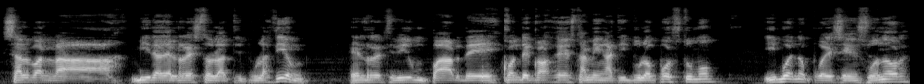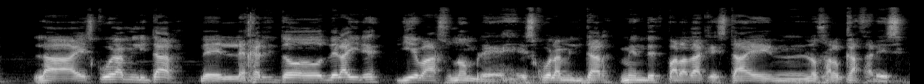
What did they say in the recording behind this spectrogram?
salvan la vida del resto de la tripulación. Él recibió un par de condecoraciones también a título póstumo y bueno, pues en su honor la Escuela Militar del Ejército del Aire lleva su nombre, Escuela Militar Méndez Parada, que está en Los Alcázares,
